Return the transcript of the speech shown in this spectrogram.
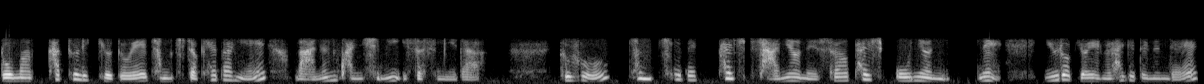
로마 카톨릭 교도의 정치적 해방에 많은 관심이 있었습니다. 그 후 1784년에서 85년에 유럽 여행을 하게 되는데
